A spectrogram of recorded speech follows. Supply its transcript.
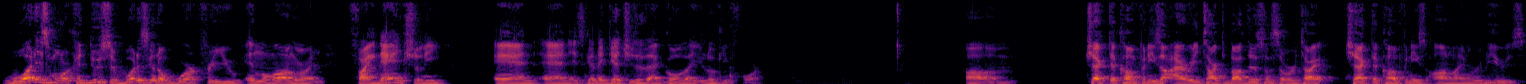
what is more conducive? What is going to work for you in the long run financially? And and it's going to get you to that goal that you're looking for. Um, check the companies. I already talked about this one, so we're talking. Check the company's online reviews.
